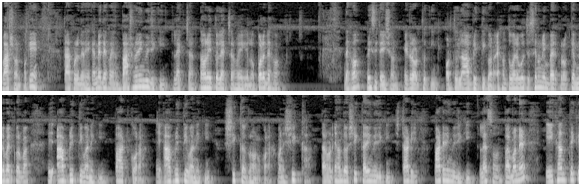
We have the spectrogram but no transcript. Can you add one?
ভাষণ, ওকে? তারপরে দেখো, এখানে দেখো, এখন ভাষণের ইংরেজি কি? লেকচার তাহলেই তো লেকচার হয়ে গেল। পরে দেখো দেখো রিসিটেশন এটার অর্থ কি? অর্থ হলো আবৃত্তি করা। এখন তোমার বলছে সেনোনিম বাইর করো, কেমনে বাইর করবা? এই আবৃত্তি মানে কি? পাঠ করা। এই আবৃত্তি মানে কি? শিক্ষা গ্রহণ করা। মানে শিক্ষা। তার মানে এখন দেখো শিক্ষার ইংরেজি কি? স্টাডি পাঠের ইংরেজি কি? লেসন তার মানে এইখান থেকে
